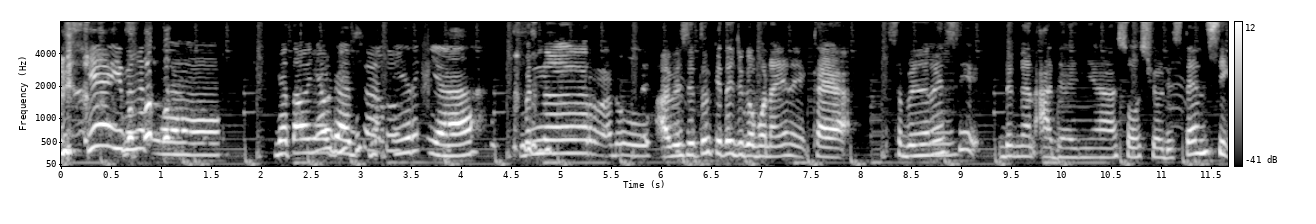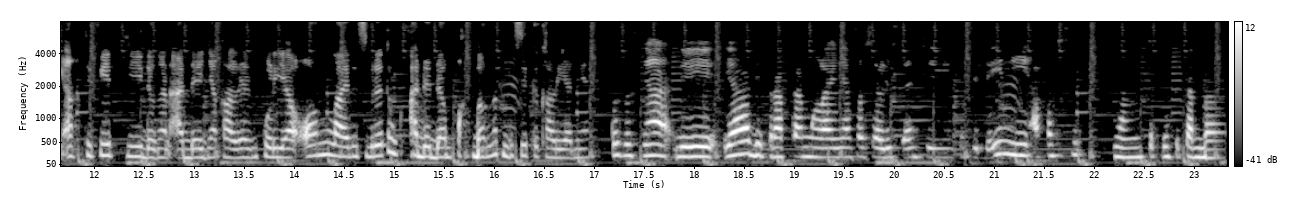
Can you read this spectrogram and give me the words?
Iya, iya banget. benar. Nggak taunya Nggak udah habis piring ya. Bener, aduh. Abis itu kita juga mau nanya nih, kayak sebenarnya Hmm. sih dengan adanya social distancing activity, dengan adanya kalian kuliah online, sebenarnya tuh ada dampak banget nggak sih ke kaliannya? Khususnya di ya diterapkan mulainya social distancing seperti ini, apa sih yang signifikan banget?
